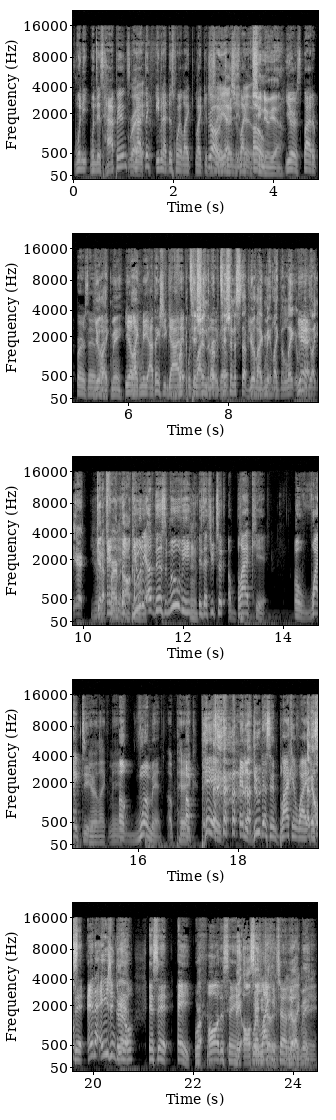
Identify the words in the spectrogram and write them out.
when he when this happens. And I think even at this point, like like you're Oh, saying, yeah, James, she is like, knew. oh, She knew, yeah. You're a spider person. You're like me. You're Oh. like me. I think she got it. Which is why she repetition, let it go. repetition of stuff. You're like me, like the lake. Yeah. You're like, yeah, get up, And Spider-Man. the Oh, beauty on. of this movie Mm. is that you took a black kid, a white dude, You're like me. a woman, A pig. a pig, and a dude that's in black and white, And and, they said, and an Asian girl, and said, "Hey, we're all the same. They all we're saved each like other. each other." You're like me.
